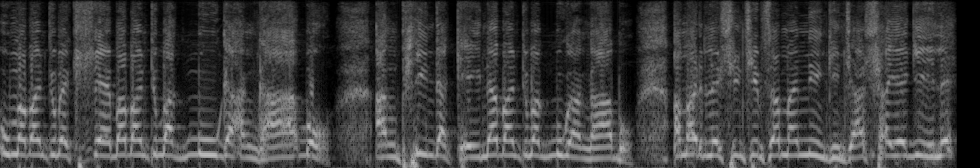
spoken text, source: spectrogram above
uma abantu bekuhleba abantu bakubuka ngabo. Angiphinda again abantu bakubuka ngabo. Ama relationships amaningi nje ashayekile.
